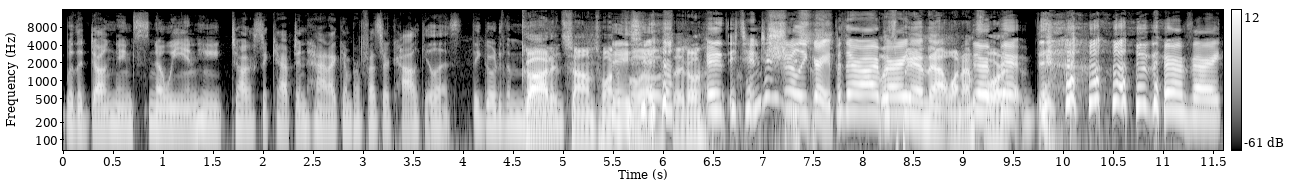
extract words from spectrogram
with a dog named Snowy, and he talks to Captain Haddock and Professor Calculus. They go to the moon. God, it sounds wonderful, They- Alice. I don't. It, it- Tintin's really great, but there are Let's very ban that one. I'm there for it. there are very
